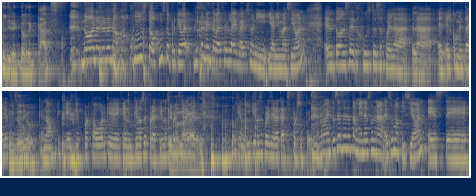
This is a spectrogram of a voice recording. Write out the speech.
El director de Cats. No, no, no, no, no. Justo, justo, porque va- precisamente va a ser live action y, y animación. Entonces, justo esa fue la, la- el, el comentario que ¿En no, serio? que no, que, que por favor que, que, que no se que no se Que no pareciera a Cats. Y que no se pareciera a Cats, por supuesto, ¿no? Entonces, esa también es una, es una notición. Este,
